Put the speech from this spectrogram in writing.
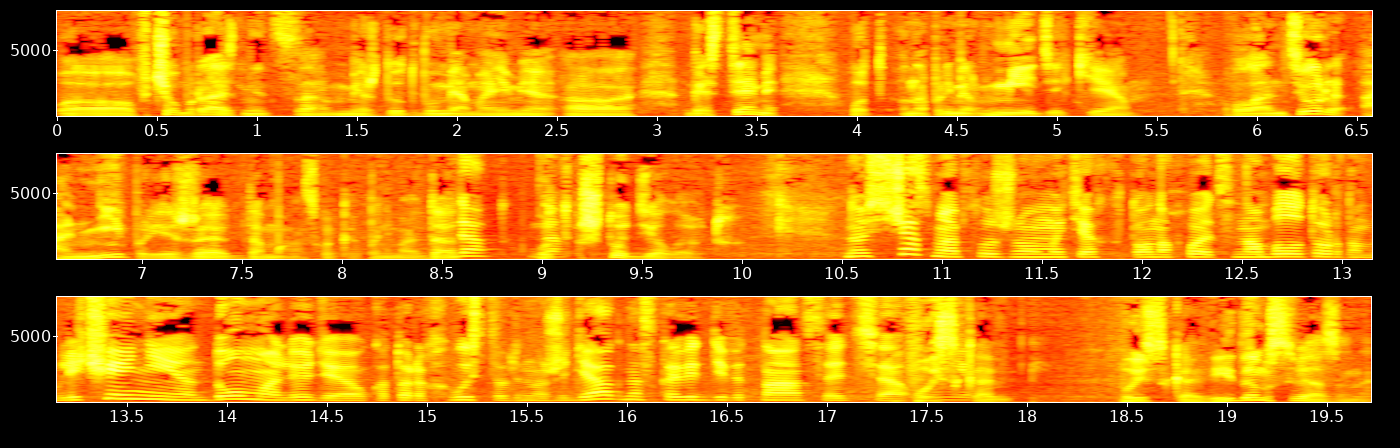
в чем разница между двумя моими э, гостями. Вот, например, медики, волонтеры, они приезжают в дома, насколько я понимаю, да? Да. Вот да. что делают? Но сейчас мы обслуживаем и тех, кто находится на амбулаторном лечении, дома, люди, у которых выставлен уже диагноз COVID-19. Вы с, них... Вы с ковидом связаны?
